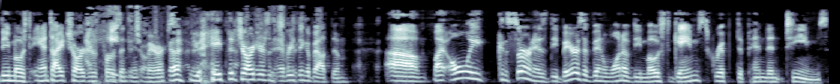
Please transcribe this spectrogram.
the most anti-Chargers person in Chargers. America. You hate the Chargers hate and the everything about them. Um, my only concern is the Bears have been one of the most game script dependent teams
